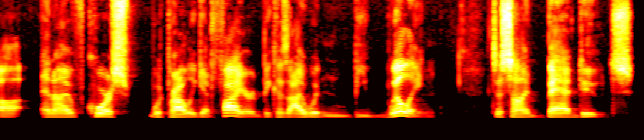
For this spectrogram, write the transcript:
Uh, and I, of course, would probably get fired because I wouldn't be willing to sign bad dudes,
